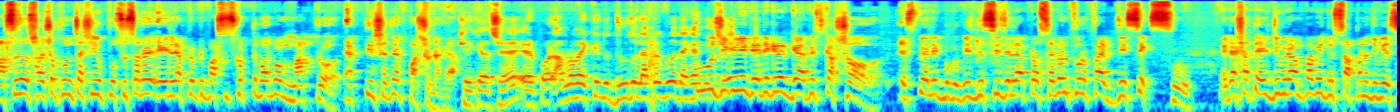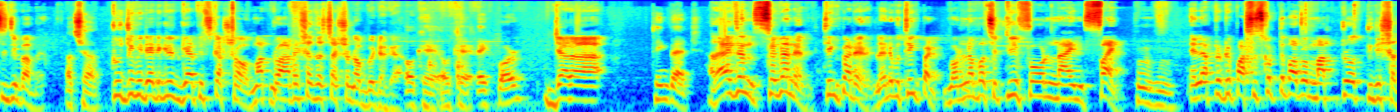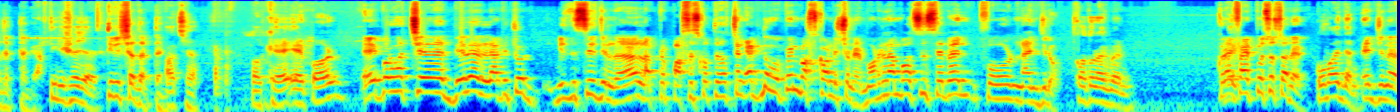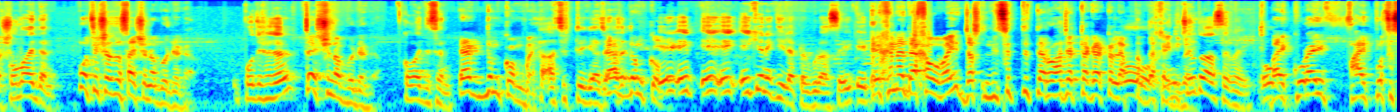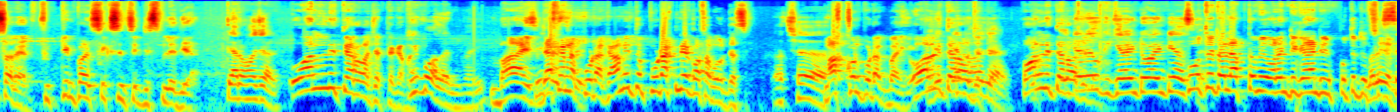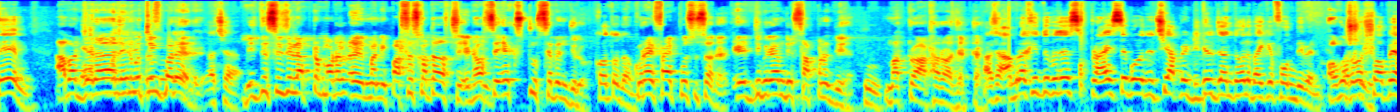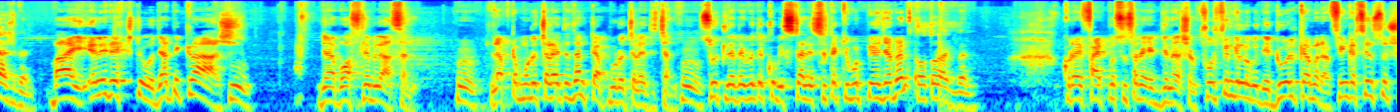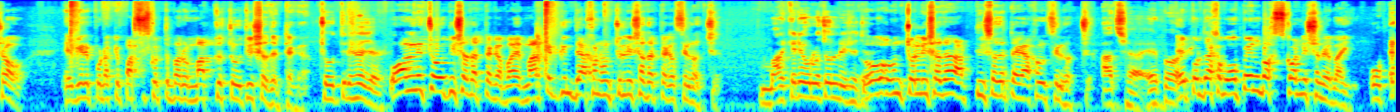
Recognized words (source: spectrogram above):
পাঁচ হাজার ছয়শো পঞ্চাশি প্রসেসরের এই ল্যাপটপটি পার্চেস করতে পারব মাত্র একত্রিশ হাজার পাঁচশো টাকা। ঠিক আছে এরপর আমরা ভাই কিন্তু দ্রুত ল্যাপটপগুলো দেখা two GB dedicated graphics card সহ এসপিএল বুক বিজনেস সিরিজের laptop seven four five G six এটার সাথে এইট জিবি র্যাম পাবে দুশো ছাপ্পান্ন জিবি এসএসডি পাবে। আচ্ছা। Two GB dedicated graphics card সহ মাত্র আঠাশ হাজার চারশো নব্বই টাকা। ওকে ওকে এরপর? যারা থিঙ্কপ্যাড রাইজেন সেভেনের থিঙ্কপ্যাডের লেনেভো থিঙ্কপ্যাড মডেল নাম্বার হচ্ছে টি ফোর নাইন ফাইভ এই ল্যাপটপটি পার্চেস করতে পারবে মাত্র তিরিশ হাজার টাকা। তিরিশ হাজার? তিরিশ হাজার টাকা। আচ্ছা ওকে এরপর? এরপর হচ্ছে ডেলের ল্যাটিটিউড বিজনেস ল্যাপটপ পার্চেস করতে হচ্ছেন একদম ওপেন বক্স কন্ডিশনের মডেল নাম্বার হচ্ছে সেভেন ফোর নাইন জিরো কত রাখবেন? ক্রাই ফাইভ প্রসেসরের কমাই দেন। এইট জেনারেশন কমাই দেন। পঁচিশ হাজার চারশো নব্বই টাকা। পঁচিশ হাজার? চারশো নব্বই টাকা। কমাই দিয়েছেন? একদম কম ভাই। আচ্ছা ঠিক আছে। একদম কম। এই- এই- এই- এই- এইখানে কি ল্যাপটপগুলো আছে? এখানে দেখাবো ভাই জাস্ট নিচের তেরো হাজার টাকা একটা ল্যাপটপ দেখাই নিচেও তো আছে ভাই। ভাই কোরাই ফাইভ প্রসেসরের fifteen point six inch display দিয়ে। তেরো হাজার? ওনলি তেরো হাজার টাকা ভাই। কি বলেন ভাই? ভাই দেখেন না প্রোডাক্ট আমি তো প্রোডাক্ট নিয়ে কথা বলতেছি। আচ্ছা। মাখন প্রোডাক্ট ভাই? হাজার। ওনলি তেরো হাজার। কি গ্যারান্টি ওয়ারেন্টি আছে? প্রতিটা ল্যাপটপে ওয়ারেন্টি গ্যারান্টি প্রতিটা মানে সেম সেম আবার যারা আচ্ছা। বিজনেস ল্যাপটপ মডেল মানে করতে যাচ্ছে এটা হচ্ছে এক্স টু সেভেন জিরো কত দাম? কোরাই ফাইভ প্রসেসরের এইট জিবি র্যাম দিয়ে ছাপ্পান্ন দিয়ে মাত্র আঠারো হাজার টাকা। আচ্ছা আমরা কিন্তু জাস্ট প্রাইসে বলে দিচ্ছি আপনি ডিটেল জানতে হলে ভাইকে ফোন দিবেন। অথবা শপে আসবেন। ভাই এলইডি এক্স টু জাতি ক্রাশ যারা বস লেভেলে আছেন। ল্যাপটপ মোডে চালাইতে চান ট্যাব মোডে চালাইতে চান। সুইট লেভেলে খুব স্টাইলিশ একটা কিবোর্ড পেয়ে যাবেন। কত রাখবেন? কোরাই ফাইভ প্রসেসরের eight generation four finger logo দিয়ে ডুয়েল ক্যামেরা ফিঙ্গার সেন্সর সহ এগের প্রোডাক্টে পারচেস করতে পারো মাত্র চৌত্রিশ হাজার টাকা। চৌত্রিশ হাজার? অনলি চৌত্রিশ হাজার টাকা ভাই। মার্কেট কিন্তু এখন উনচল্লিশ হাজার টাকা সেল হচ্ছে। মার্কেটে উনচল্লিশ হাজার? ও উনচল্লিশ হাজার আটত্রিশ হাজার টাকা এখন সেল হচ্ছে। আচ্ছা এরপর? এরপর দেখাবো ওপেন বক্স কন্ডিশনে ভাই।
